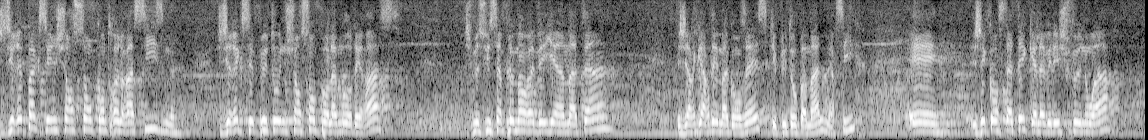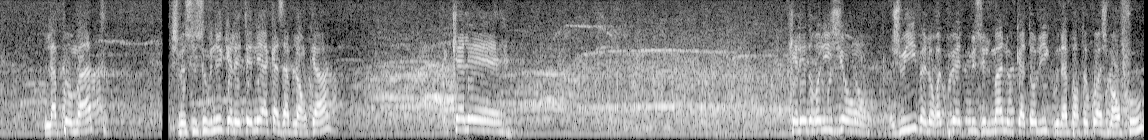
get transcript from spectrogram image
Je dirais pas que c'est une chanson contre le racisme, je dirais que c'est plutôt une chanson pour l'amour des races. Je me suis simplement réveillé un matin, j'ai regardé ma gonzesse, qui est plutôt pas mal, merci, et j'ai constaté qu'elle avait les cheveux noirs, la pommade. Je me suis souvenu qu'elle était née à Casablanca, qu'elle est qu'elle est de religion juive, elle aurait pu être musulmane ou catholique ou n'importe quoi, je m'en fous.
